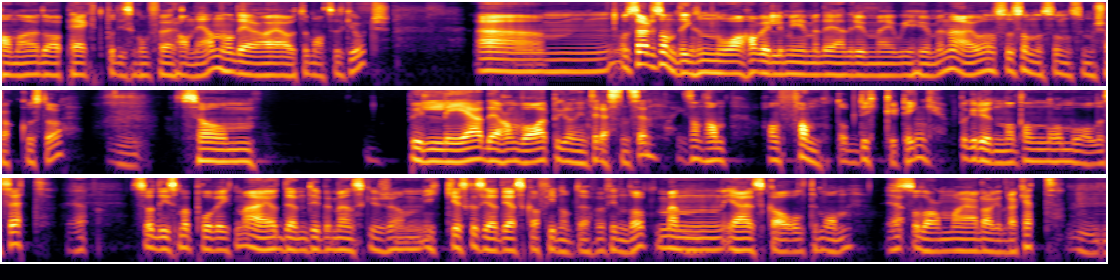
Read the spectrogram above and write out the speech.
han har jo da pekt på de som kom før han igjen, og det har jeg automatisk gjort. Um, og så er det sånne ting som nå har veldig mye med det jeg driver med i WeHuman, er jo også sånne, sånne som Jacques Cousteau, som ble det han var pga. interessen sin. Han, han fant opp dykkerting pga. at han nå målet sitt. Ja. Så de som har påvirket meg, er jo den type mennesker som ikke skal si at jeg skal finne opp det for å finne det opp, men jeg skal til månen, Ja. så da må jeg lage en rakett. Mm.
